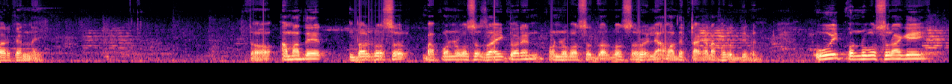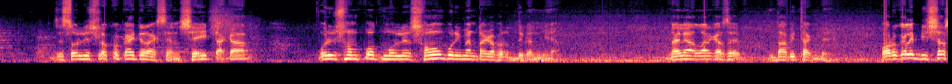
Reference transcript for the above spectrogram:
দরকার নাই। তো আমাদের দশ বছর বা পনেরো বছর যাই করেন, পনেরো বছর, দশ বছর হইলে আমাদের টাকাটা ফেরত দিবেন। ওই পনেরো বছর আগে যে চল্লিশ লক্ষ কাইটে রাখছেন, সেই টাকার পরিসম্পদ মূল্যের সম পরিমাণ টাকা ফেরত দিবেন মিয়া। নাইলে আল্লাহর কাছে দাবি থাকবে। পরকালে বিশ্বাস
